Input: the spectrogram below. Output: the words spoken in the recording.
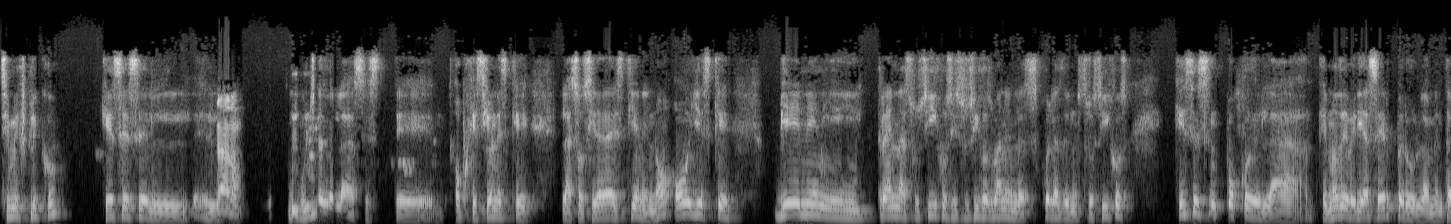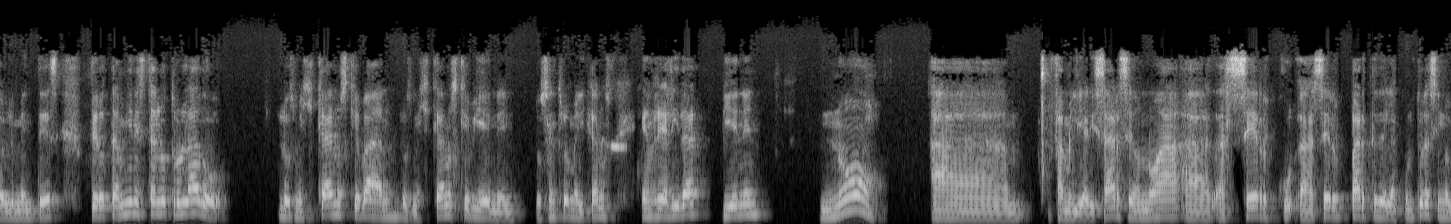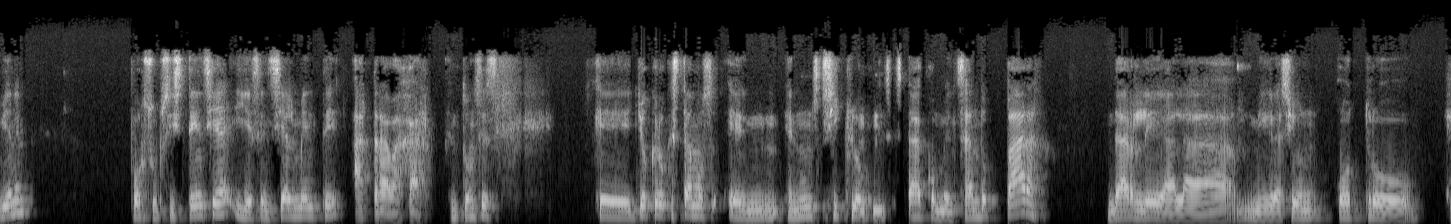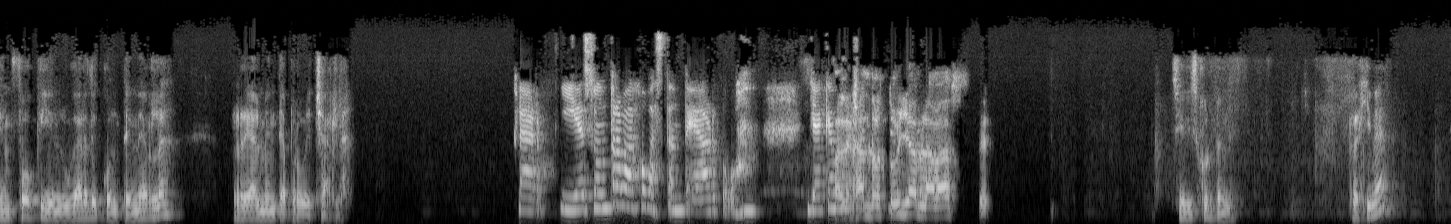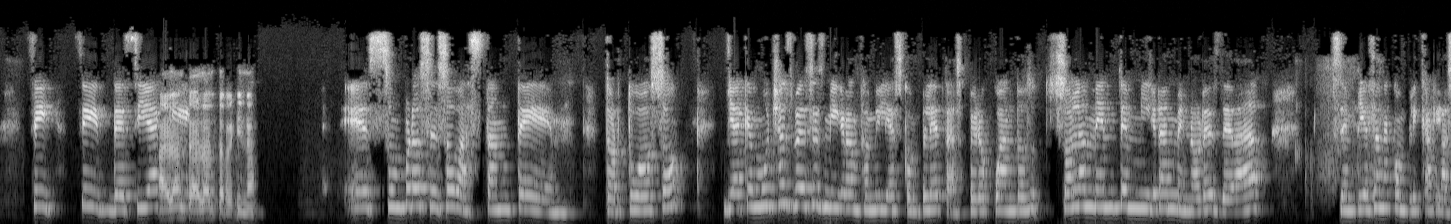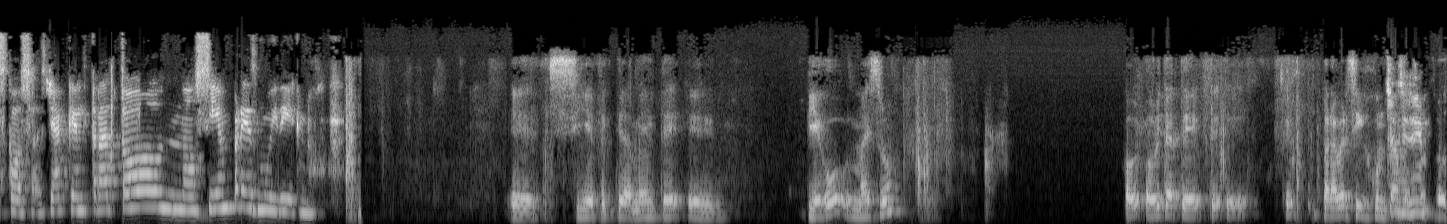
¿Sí me explico? Que ese es el, claro muchas de las este, objeciones que las sociedades tienen, ¿no? Hoy es que vienen y traen a sus hijos y sus hijos van en las escuelas de nuestros hijos, que ese es un poco de la, que no debería ser, pero lamentablemente es, pero también está el otro lado, los mexicanos que van, los mexicanos que vienen, los centroamericanos, en realidad vienen no a familiarizarse o no a, a, ser, a ser parte de la cultura, sino vienen por subsistencia y esencialmente a trabajar. Entonces, eh, yo creo que estamos en, un ciclo que se está comenzando para darle a la migración otro enfoque y en lugar de contenerla, realmente aprovecharla. Claro, y es un trabajo bastante arduo, ya que... Alejandro, tú ya hablabas... Sí, discúlpenme. ¿Regina? Sí, sí, decía que... Adelante, adelante, Regina. Es un proceso bastante tortuoso, ya que muchas veces migran familias completas, pero cuando solamente migran menores de edad, se empiezan a complicar las cosas, ya que el trato no siempre es muy digno. Eh, sí, efectivamente. Eh, Diego, maestro. ahorita te, para ver si juntamos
